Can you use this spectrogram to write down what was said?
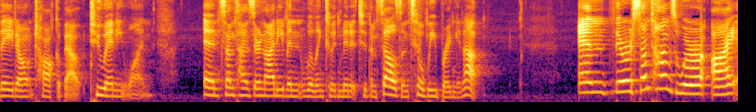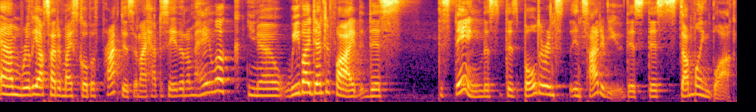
they don't talk about to anyone. And sometimes they're not even willing to admit it to themselves until we bring it up. And there are some times where I am really outside of my scope of practice and I have to say that I'm, hey, look, you know, we've identified this this thing, this this boulder in, inside of you, this this stumbling block.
